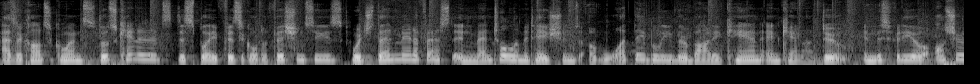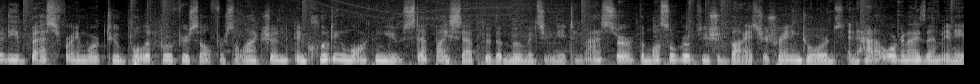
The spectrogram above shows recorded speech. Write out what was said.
As a consequence, those candidates display physical deficiencies, which then manifest in mental limitations of what they believe their body can and cannot do. In this video, I'll share the best framework to bulletproof yourself for selection, including walking you step by step through the movements you need to master, the muscle groups you should bias your training towards, and how to organize them in a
